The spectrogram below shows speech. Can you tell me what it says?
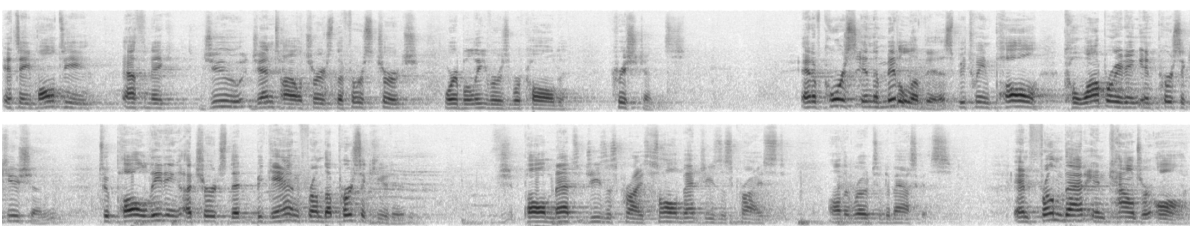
It's a multi ethnic Jew Gentile church, the first church where believers were called Christians. And of course, in the middle of this, between Paul cooperating in persecution to Paul leading a church that began from the persecuted, Paul met Jesus Christ, Saul met Jesus Christ on the road to Damascus. And from that encounter on,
